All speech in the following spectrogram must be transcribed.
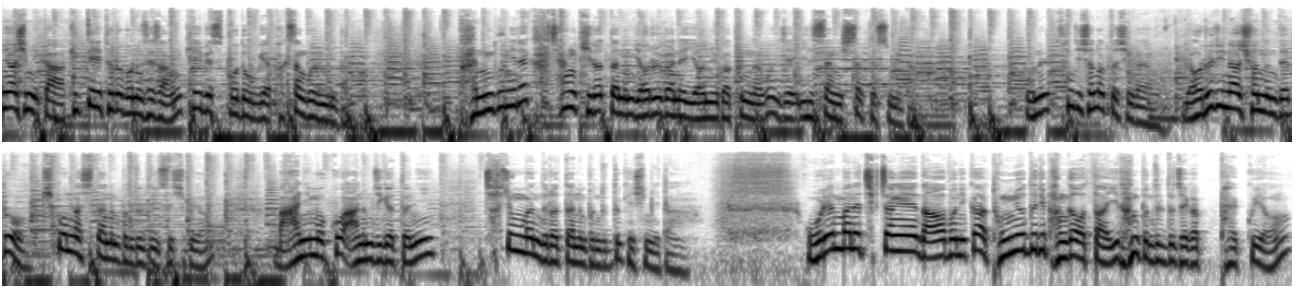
안녕하십니까. 빅데이터로 보는 세상 KBS 보도국의 박상보입니다. 단군일에 가장 길었다는 열흘간의 연휴가 끝나고 이제 일상이 시작됐습니다. 오늘 컨디션 어떠신가요? 열흘이나 쉬었는데도 피곤하시다는 분들도 있으시고요. 많이 먹고 안 움직였더니 체중만 늘었다는 분들도 계십니다. 오랜만에 직장에 나와보니까 동료들이 반가웠다 이런 분들도 제가 뵀고요.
